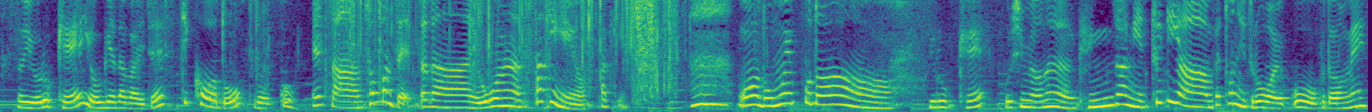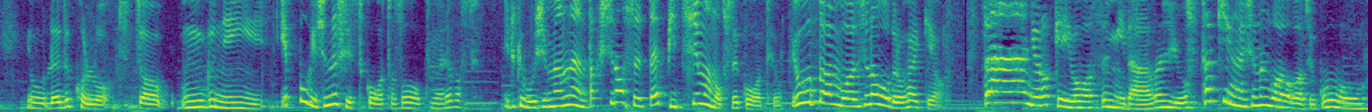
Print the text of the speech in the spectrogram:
그래서 이렇게 여기에다가 이제 스티커도 들어있고 일단 첫 번째 짜잔 요거는 스타킹이에요 스타킹 와 너무 예쁘다. 이렇게 보시면은 굉장히 특이한 패턴이 들어가 있고 그 다음에 이 레드 컬러 진짜 은근히 예쁘게 신을 수 있을 것 같아서 구매를 해봤어요. 이렇게 보시면은 딱 신었을 때 비침은 없을 것 같아요. 이것도 한번 신어보도록 할게요. 짠! 이렇게 입어봤습니다. 사실 이 스타킹을 신은 거여가지고.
